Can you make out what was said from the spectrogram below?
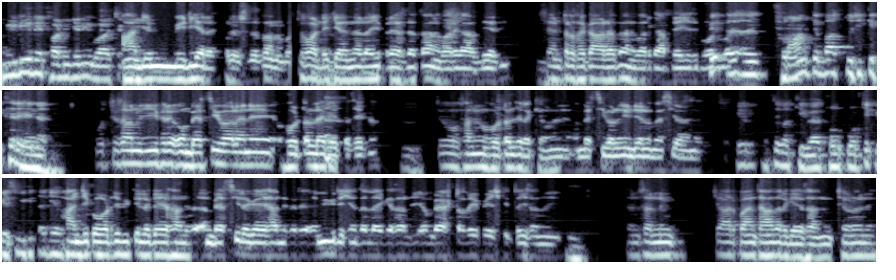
ਮੀਡੀਆ ਨੇ ਤੁਹਾਡੀ ਜਿਹੜੀ ਆਵਾਜ਼ ਚੱਕੀ। ਹਾਂਜੀ ਮੀਡੀਆ ਦਾ ਪ੍ਰੈਸ ਦਾ ਧੰਨਵਾਦ। ਤੁਹਾਡੇ ਚੈਨਲ ਦਾ ਜੀ ਪ੍ਰੈਸ ਦਾ ਧੰਨਵਾਦ ਕਰਦੇ ਆ ਜੀ। ਸੈਂਟਰ ਸਰਕਾਰ ਦਾ ਧੰਨਵਾਦ ਕਰਦੇ ਆ ਜੀ ਬਹੁਤ ਬਹੁਤ। ਫਿਰ ਛੁਡਾਉਣ ਕੇ ਬਾਅਦ ਤੁਸੀਂ ਕਿੱਥੇ ਰਹੇ ਨਾ? ਉੱਥੇ ਸਾਨੂੰ ਜੀ ਫਿਰ ਐਮਬੈਸੀ ਵਾਲਿਆਂ ਨੇ ਹੋਟਲ ਲੈ ਕੇ ਦਿੱਤਾ ਸੀ ਇੱਕ ਤੇ ਉਹ ਸਾਨੂੰ ਹੋਟਲ 'ਚ ਰੱਖਿਆ ਉਹਨਾਂ ਨੇ ਐਮਬੈਸੀ ਵਾਲਿਆਂ ਇੰਡੀਅਨ ਐਮਬੈਸੀ ਵਾਲਿਆਂ ਨੇ। ਫਿਰ ਉਸ ਤੋਂ ਬਾਅਦ ਕੀ ਹੋਇਆ? ਤੁਹਾਨੂੰ ਕੋਰਟ 'ਚ ਕੇਸ ਵੀ ਕੀਤਾ ਗਿਆ। ਹਾਂਜੀ ਕੋਰਟ 'ਚ ਵੀ ਕਿ ਲਗਾਏ ਸਾਨੂੰ ਐਮਬੈਸੀ ਲਗਾਏ ਸਾਨੂੰ ਫਿਰ ਇਮੀਗ੍ਰੇਸ਼ਨ ਤੇ ਲੈ ਕੇ ਸਾਨੂੰ ਐਮਬੈਸਡਰ ਦੇ ਪੇਸ਼ ਕੀਤਾ ਜੀ ਸਾਨੂੰ ਜੀ। ਸਾਨੂੰ- ਸਾਨੂੰ ਚਾਰ ਪੰਜ ਥਾਂ ਤੇ ਲਗਾਏ ਸਾਨੂੰ ਉੱਥੇ ਉਹਨਾਂ ਨੇ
